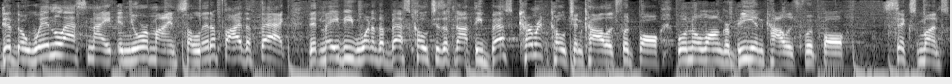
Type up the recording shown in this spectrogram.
Did the win last night, in your mind, solidify the fact that maybe one of the best coaches, if not the best current coach in college football, will no longer be in college football six months,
